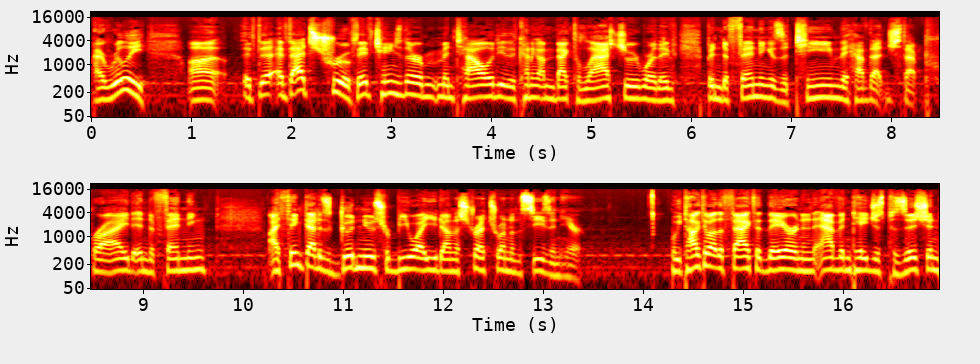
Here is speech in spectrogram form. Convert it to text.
I really, uh, if that, if that's true, if they've changed their mentality, they've kind of gotten back to last year where they've been defending as a team. They have that just that pride in defending. I think that is good news for BYU down the stretch run of the season here. We talked about the fact that they are in an advantageous position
